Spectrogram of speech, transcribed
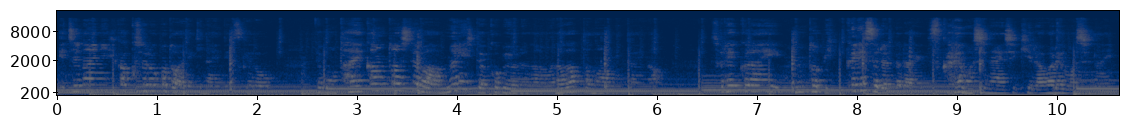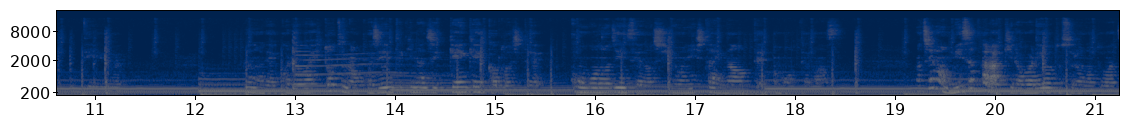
一概に比較することはできないんですけどでも体感としては無理して媚び売るのは無駄だったなみたいな。それくらい本当びっくりするくらい好かれもしないし嫌われもしないっていう。なのでこれは一つの個人的な実験結果として今後の人生の指標にしたいなって思ってます。もちろん自ら嫌われようとするのとは違っ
